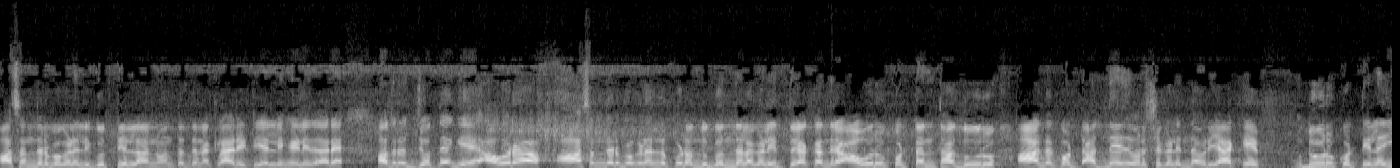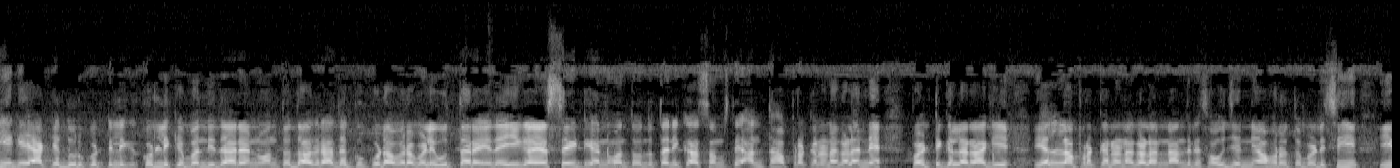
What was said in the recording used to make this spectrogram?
ಆ ಸಂದರ್ಭಗಳಲ್ಲಿ ಗೊತ್ತಿಲ್ಲ ಅನ್ನುವಂಥದ್ದನ್ನ ಕ್ಲಾರಿಟಿಯಲ್ಲಿ ಹೇಳಿದ್ದಾರೆ. ಅದರ ಜೊತೆಗೆ ಅವರ ಆ ಸಂದರ್ಭಗಳಲ್ಲೂ ಕೂಡ ಒಂದು ಗೊಂದಲಗಳಿತ್ತು. ಯಾಕಂದ್ರೆ ಅವರು ಕೊಟ್ಟಂತಹ ದೂರು ಆಗ ಕೊಟ್ಟ ಹದಿನೈದು ವರ್ಷಗಳಿಂದ ಅವರು ಯಾಕೆ ದೂರು ಕೊಟ್ಟಿಲ್ಲ ಈಗ ಯಾಕೆ ದೂರು ಕೊಟ್ಟಿಲಿಕ್ಕೆ, ಕೊಡ್ಲಿಕ್ಕೆ ಬಂದಿದ್ದಾರೆ ಅನ್ನುವಂಥದ್ದು. ಆದರೆ ಅದಕ್ಕೂ ಕೂಡ ಅವರ ಬಳಿ ಉತ್ತರ ಇದೆ. ಈಗ ಎಸ್ ಐ ಟಿ ಅನ್ನುವಂಥ ಒಂದು ತನಿಖಾ ಸಂಸ್ಥೆ ಅಂತಹ ಪ್ರಕರಣಗಳನ್ನೇ ಪರ್ಟಿಕ್ಯುಲರ್ ಆಗಿ ಎಲ್ಲ ಪ್ರಕರಣಗಳನ್ನು ಅಂದ್ರೆ ಸೌಜನ್ಯ ಹೊರತುಪಡಿಸಿ ಈ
